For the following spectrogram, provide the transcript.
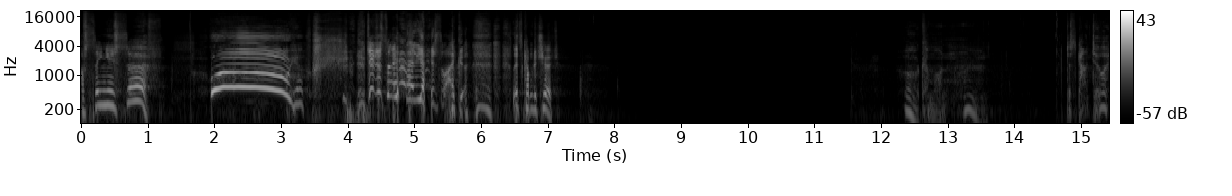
I've seen you surf. Woo! Did you say that? Yeah, it's like, uh, let's come to church. Oh, come on. Just can't do it.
